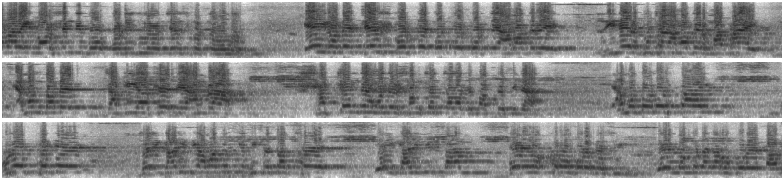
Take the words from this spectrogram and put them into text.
আবার এই নরসিংদী বডিগুলো চেঞ্জ করতে হলো। এইভাবে চেঞ্জ করতে করতে করতে আমাদের এই ঋণের বোঝা আমাদের মাথায় এমন ভাবে চাপিয়ে আছে যে আমরা স্বাচ্ছন্দ্যে আমাদের সংসার চালাতে পারতেছি না। এমন অবস্থায় বুলেট থেকে যে গাড়িটি আমাদেরকে দিতে চাচ্ছে, এই গাড়িটির দাম দেড় লক্ষের উপরে বেশি, দেড় লক্ষ টাকার উপরে দাম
